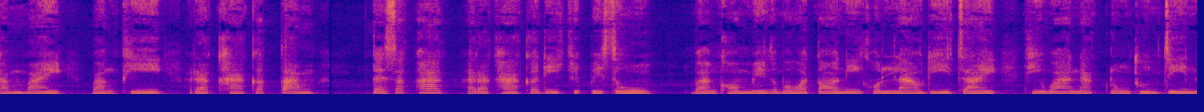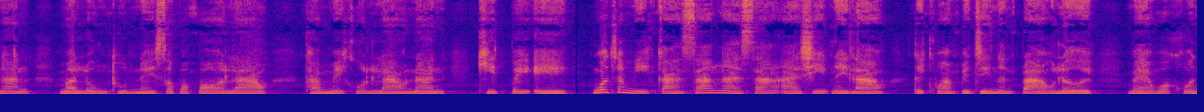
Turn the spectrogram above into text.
ทำไมบางที ราคาก็ต่ำแต่สักพักราคาก็ดีขึ้นไปสูง บางคอมเมนต์ก็บอกว่าตอนนี้คนลาวดีใจ ที่ว่านักลงทุนจีนนั้นมาลงทุนในสปปลาวทำให้คนลาวนั้นคิดไปเอง ว่าจะมีการสร้างงานสร้างอาชีพในลาว แต่ความเป็นจริงนั้นเปล่าเลย แม้ว่าคน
